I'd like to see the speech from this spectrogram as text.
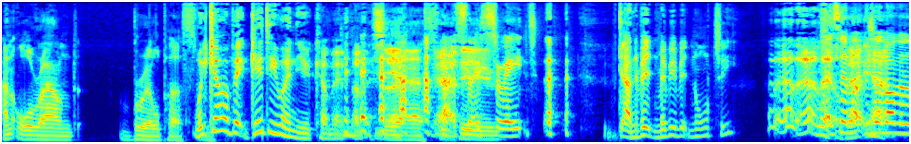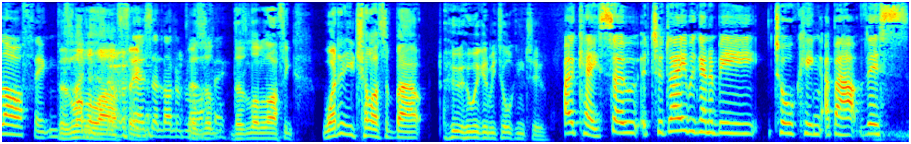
and all round brill person. We go a bit giddy when you come in, Melissa. yes, That's so sweet. and a bit, maybe a bit naughty. There's a, lot, there's a lot of laughing. There's a lot of laughing. There's a lot of There's laughing. A, there's a lot of laughing. Why don't you tell us about who, who we're going to be talking to? Okay, so today we're going to be talking about this,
